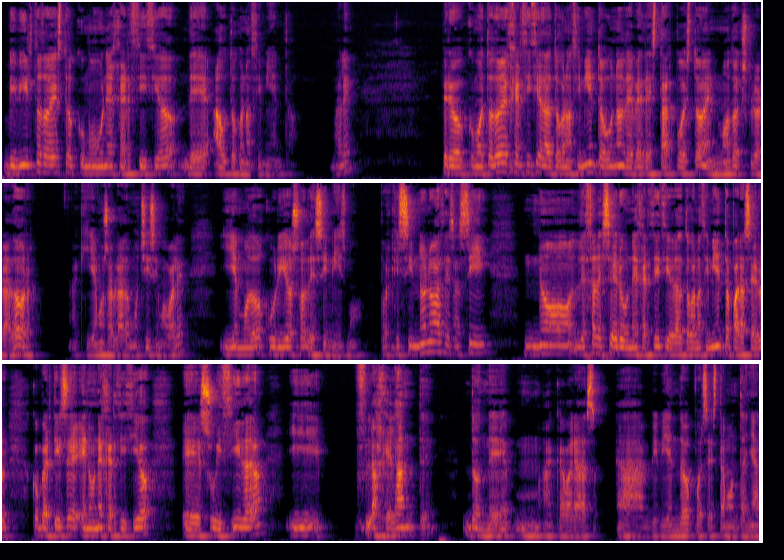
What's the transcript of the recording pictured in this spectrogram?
vivir todo esto como un ejercicio de autoconocimiento, ¿vale? Pero como todo ejercicio de autoconocimiento, uno debe de estar puesto en modo explorador. Aquí ya hemos hablado muchísimo, ¿vale? Y en modo curioso de sí mismo. Porque si no lo haces así, no deja de ser un ejercicio de autoconocimiento para ser, convertirse en un ejercicio eh, suicida y flagelante, donde mm, acabarás viviendo pues esta montaña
